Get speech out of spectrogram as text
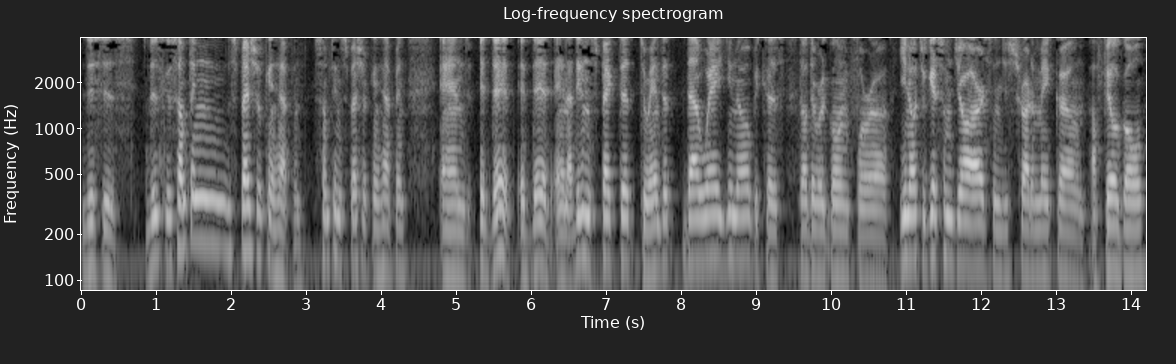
This is this something special can happen. Something special can happen, and it did. It did, and I didn't expect it to end it that way, you know, because I thought they were going for a, you know, to get some yards and just try to make um, a field goal.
